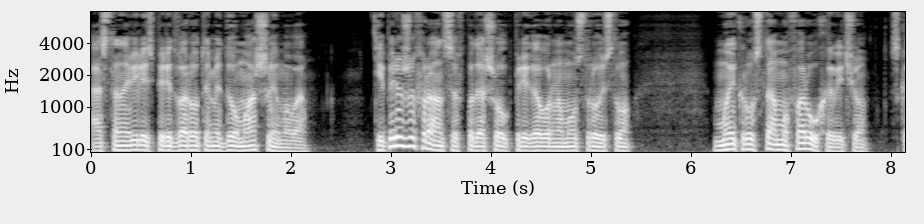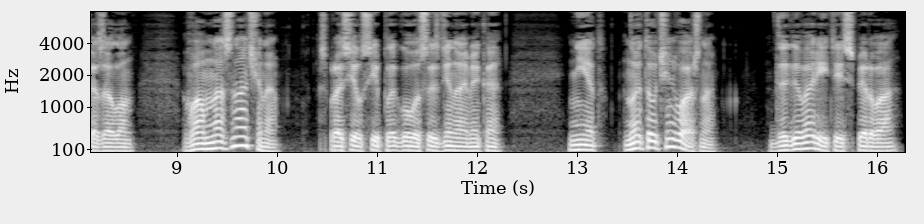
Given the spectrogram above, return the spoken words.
Остановились перед воротами дома Ашимова. Теперь уже Францев подошел к переговорному устройству. «Мы к Рустаму Фаруховичу», — сказал он. «Вам назначено?» — спросил сиплый голос из динамика. «Нет, но это очень важно. Договоритесь сперва»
